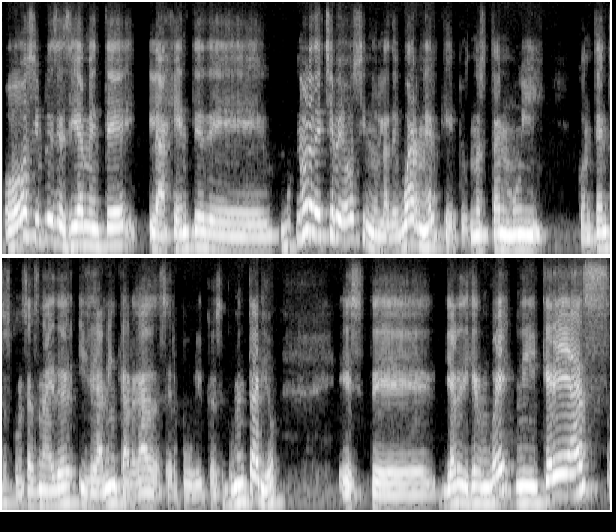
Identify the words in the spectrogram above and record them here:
o simple y sencillamente la gente de, no la de HBO, sino la de Warner, que pues no están muy contentos con Zack Snyder y se han encargado de hacer público ese comentario. Este, ya le dijeron, güey, ni creas,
